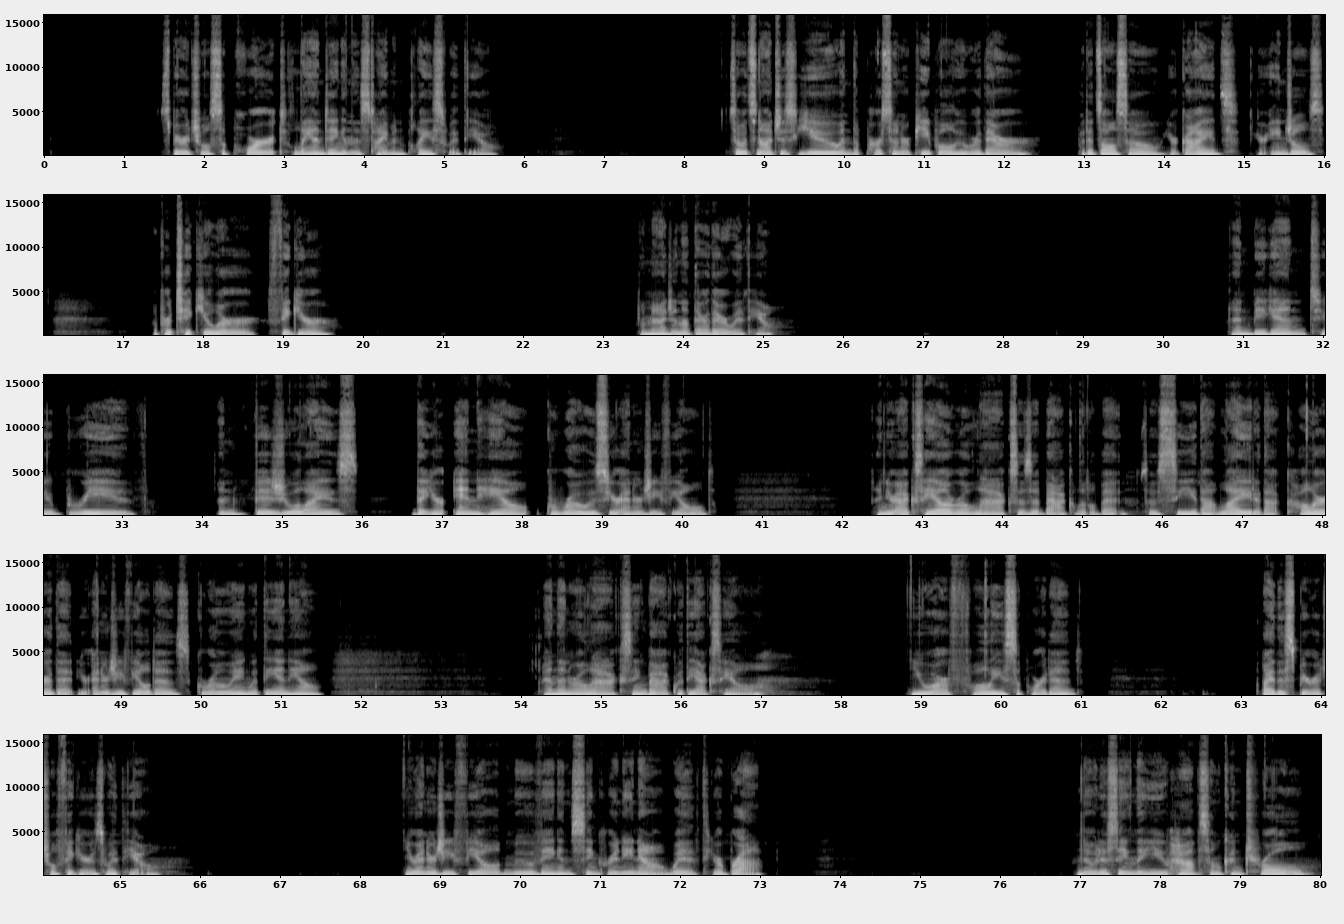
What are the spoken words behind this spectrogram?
spiritual support landing in this time and place with you. So it's not just you and the person or people who were there, but it's also your guides, your angels, a particular figure. Imagine that they're there with you. And begin to breathe and visualize that your inhale grows your energy field and your exhale relaxes it back a little bit. So see that light or that color that your energy field is growing with the inhale. And then relaxing back with the exhale. You are fully supported by the spiritual figures with you. Your energy field moving in synchrony now with your breath. Noticing that you have some control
